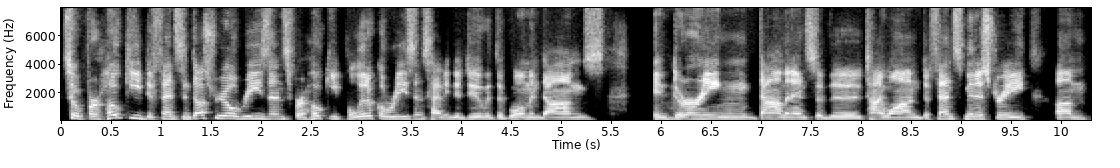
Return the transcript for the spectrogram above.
So, for hokey defense industrial reasons, for hokey political reasons having to do with the Kuomintang's enduring dominance of the Taiwan Defense Ministry. Um,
